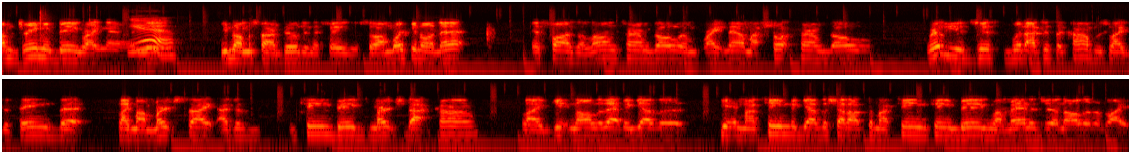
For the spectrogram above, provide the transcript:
I'm dreaming big right now. Yeah, you know, I'm gonna start building the phases. So I'm working on that as far as a long term goal. And right now, my short term goal really is just what I just accomplished, like the things that, like my merch site. I just teambigsmerch.com, like getting all of that together, getting my team together. Shout out to my team, Team Bigs, my manager, and all of them. Like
